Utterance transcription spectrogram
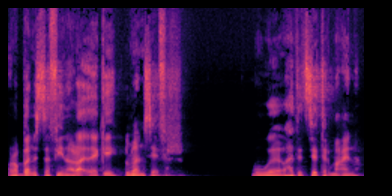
ربان السفينة رأيك إيه؟ قول له هنسافر وهتتستر معانا.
